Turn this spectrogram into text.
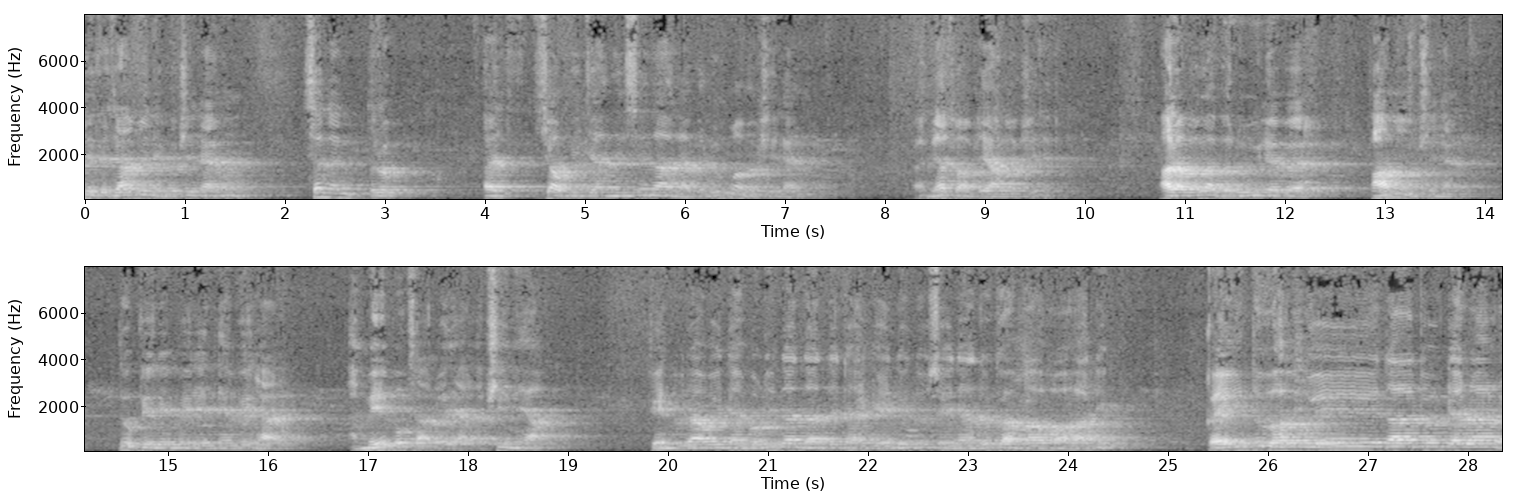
တွေတရားမင်းတွေမဖြစ်နိုင်ဘူးဆက်နေတို့အဲလျှောက်ပြီးကြံနေစဉ်းစားနေတာဘယ်လို့မှမဖြစ်နိုင်ဘူးအဲမြတ်စွာဘုရားမှဖြစ်တယ်အာရဘကဘယ်လိုကြီးလဲပဲဘာမှမဖြစ်နိုင်သူ့ဖေရမေတွေသင်ပေးထားတယ်အမေပု္ပ္ပာတော့ရအဖြစ်မရကေန္ဒုရဝိတံဗုရိတတတထကေတုတုစေနဒုက္ခမဟောဟာတိကေတုဟဝေ တာတုတရရတ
